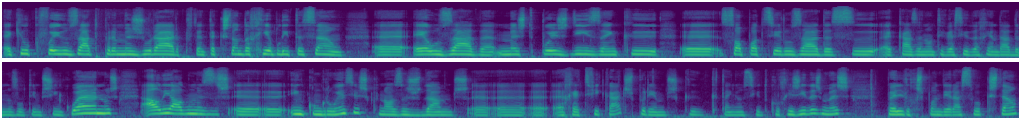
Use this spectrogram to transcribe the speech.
aquilo que foi usado para majorar, portanto, a questão da reabilitação é usada, mas depois dizem que só pode ser usada se a casa não tiver sido arrendada nos últimos cinco anos. Há ali algumas incongruências incongruências que nós ajudamos a, a, a retificar, esperemos que, que tenham sido corrigidas, mas para lhe responder à sua questão,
